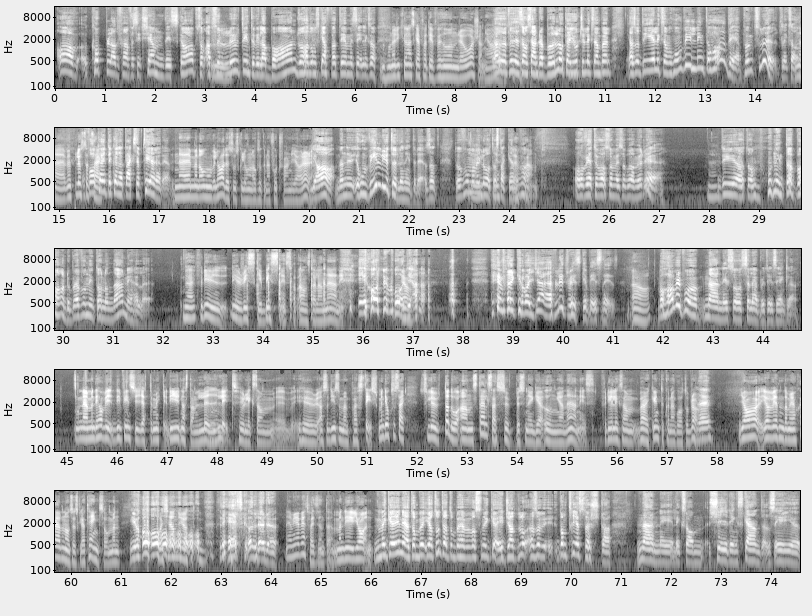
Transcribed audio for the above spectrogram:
avkopplad framför sitt kändisskap, som absolut mm. inte vill ha barn. Då hade hon skaffat det med sig liksom. Hon hade kunnat skaffa det för hundra år sedan. Ja. Alltså, precis som Sandra Bullock har gjort till exempel. Alltså det är liksom, hon vill inte ha det, punkt slut liksom. Nej, men plus att Folk här... har inte kunnat acceptera det. Nej, men om hon vill ha det så skulle hon också kunna fortfarande göra det. Ja, men hon vill ju tydligen inte det. Så att då får man väl låta stackaren vara. Och vet du vad som är så bra med det? Nej. Det är att om hon inte har barn då behöver hon inte ha någon nanny heller. Nej, för det är ju, det är ju risky business att anställa en nanny. I Hollywood ja. ja. Det verkar vara jävligt risky business. Ja. Vad har vi på nannies och celebrities egentligen? Nej men det har vi, det finns ju jättemycket. Det är ju nästan löjligt mm. hur liksom, eh, hur, alltså det är ju som en pastisch. Men det är också så här, sluta då anställa så här supersnygga unga nannies. För det liksom verkar ju inte kunna gå så bra. Nej. Jag, jag vet inte om jag själv någonsin skulle ha tänkt så, men... Jo, man känner ju att... det skulle du! Nej, men jag vet faktiskt inte. Men det är jag... Men grejen är att de, jag tror inte att de behöver vara snygga. I Judd alltså de tre största nanny liksom cheating scandals är ju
